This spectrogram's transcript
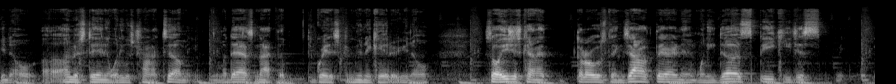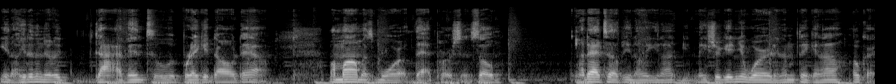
you know, uh, understanding what he was trying to tell me. My dad's not the, the greatest communicator, you know, so he just kind of throws things out there, and then when he does speak, he just, you know, he doesn't really dive into it, break it all down. My mom is more of that person, so my dad tells me, you know, you know, make sure you're getting your word, and I'm thinking, oh, okay.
